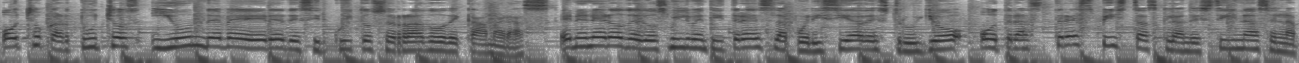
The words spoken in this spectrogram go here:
ocho cartuchos y un DVR de circuito cerrado de cámaras. En enero de 2023, la policía destruyó otras tres pistas clandestinas en la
